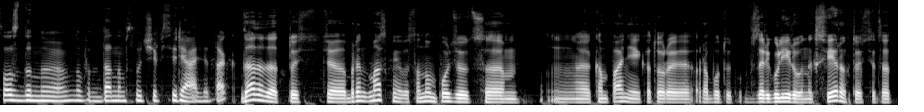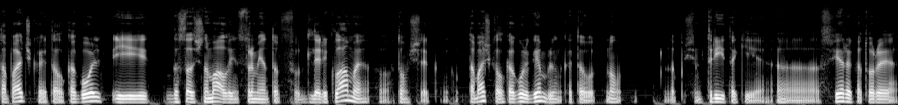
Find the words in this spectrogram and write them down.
созданную, ну вот в данном случае в сериале, так? Да-да-да, то есть э, бренд-масками в основном пользуются компании, которые работают в зарегулированных сферах, то есть это табачка, это алкоголь, и достаточно мало инструментов для рекламы, в том числе табачка, алкоголь, гэмблинг, это вот, ну, допустим, три такие э, сферы, которые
